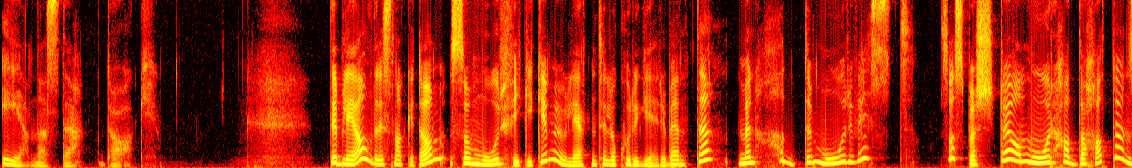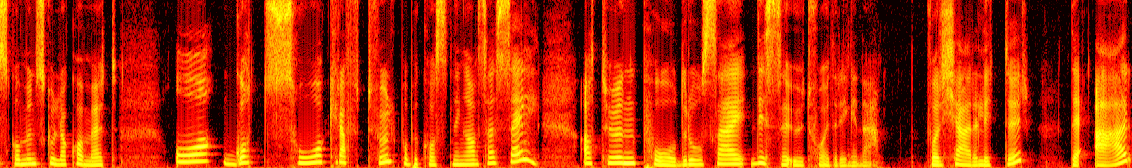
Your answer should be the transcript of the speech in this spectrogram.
eneste dag. Det ble aldri snakket om, så mor fikk ikke muligheten til å korrigere Bente, men hadde mor visst, så spørs det om mor hadde hatt ønske om hun skulle ha kommet, og gått så kraftfullt på bekostning av seg selv at hun pådro seg disse utfordringene. For kjære lytter, det er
